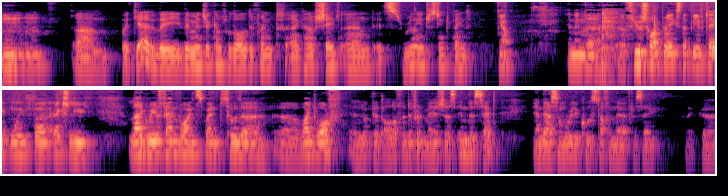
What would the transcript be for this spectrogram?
Mm-hmm. Um, but yeah, the the miniature comes with all different uh, kind of shapes, and it's really interesting to paint. Yeah. And in the few short breaks that we have taken, we've uh, actually, like real fanboys, went to the uh, White Dwarf and looked at all of the different miniatures in this set. And there's some really cool stuff in there, I have to say. Like uh,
